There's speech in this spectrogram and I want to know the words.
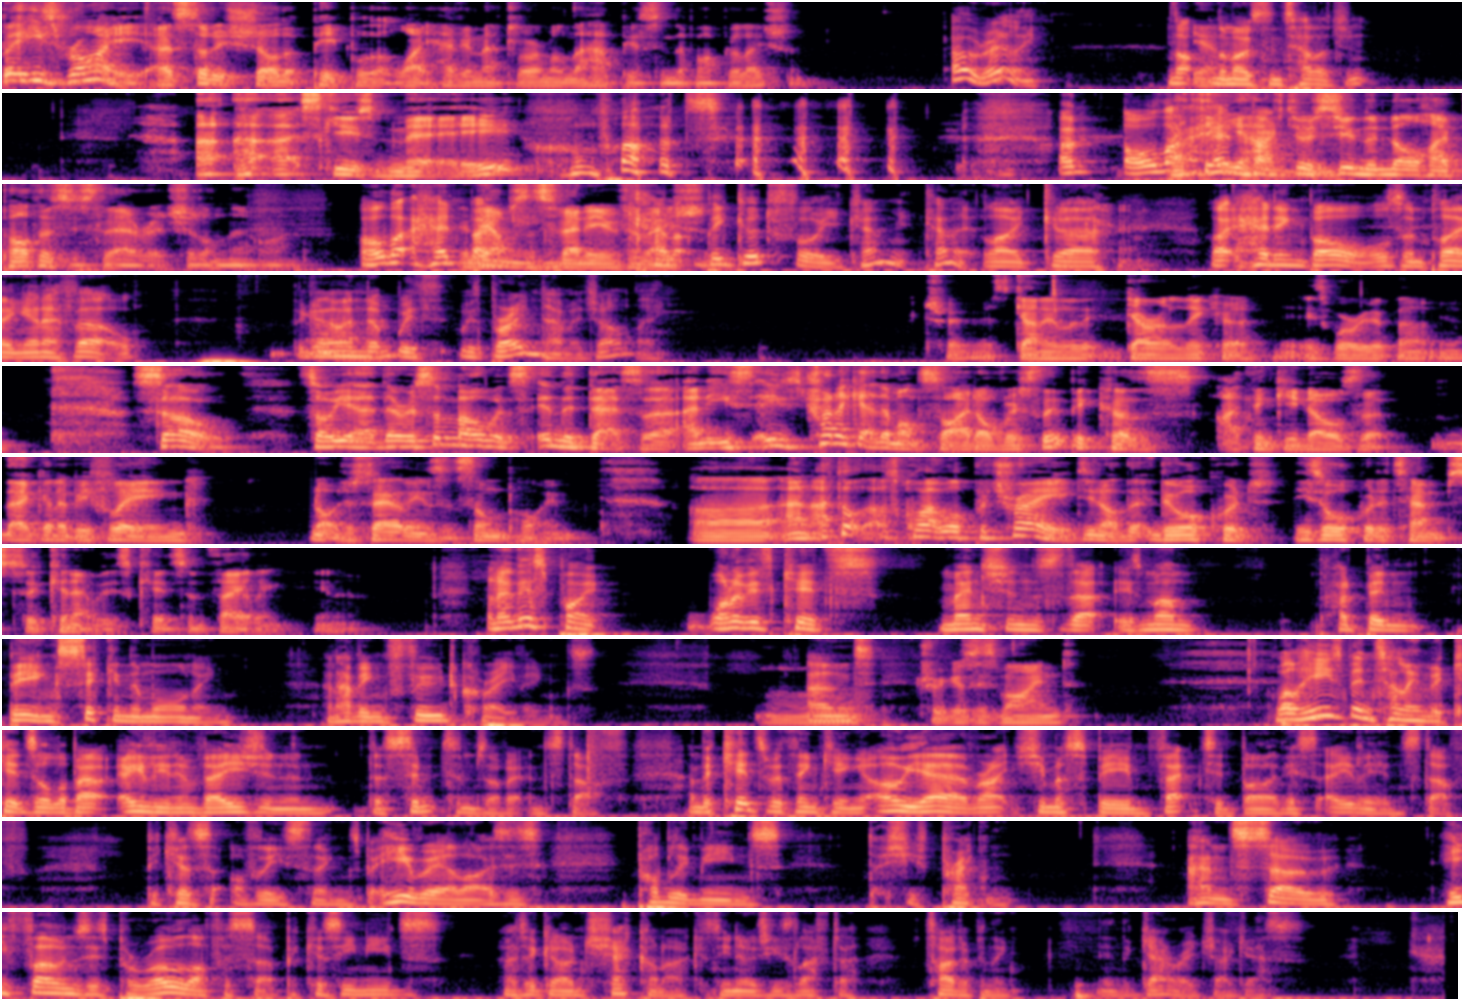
But he's right. Uh, studies show that people that like heavy metal are among the happiest in the population. Oh, really? Not Yeah. the most intelligent. Uh, uh, excuse me. what? um, all that I think you have to assume the null hypothesis there, Richard, on that one. all that In the absence headbanging of any information cannot information. be good for you, can can it? Like uh, like heading balls and playing NFL. They're going to end up with, with brain damage, aren't they? True, Gary Lineker is worried about. Yeah. So, so yeah, there are some moments in the desert, and he's he's trying to get them on side, obviously, because I think he knows that they're going to be fleeing, not just aliens at some point. Uh, and I thought that was quite well portrayed. You know, the, the awkward his awkward attempts to connect with his kids and failing. You know, And at this point, one of his kids mentions that his mum had been being sick in the morning and having food cravings. Oh, and triggers his mind. well, he's been telling the kids all about alien invasion and the symptoms of it and stuff. And the kids were thinking, oh, yeah, right, she must be infected by this alien stuff because of these things. But he realizes it probably means that she's pregnant. And so he phones his parole officer because he needs her to go and check on her because he knows he's left her tied up in the in the garage, I guess.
